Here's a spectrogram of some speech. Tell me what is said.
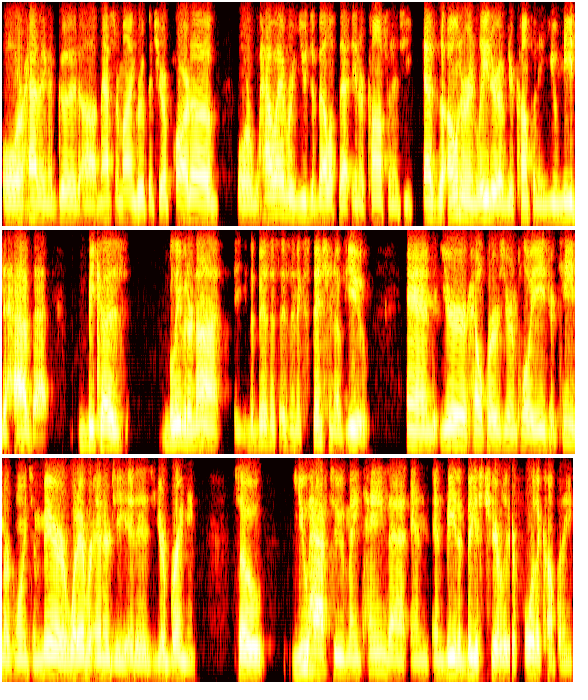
or having a good uh, mastermind group that you're a part of or however you develop that inner confidence. You, as the owner and leader of your company you need to have that because believe it or not the business is an extension of you and your helpers your employees your team are going to mirror whatever energy it is you're bringing. So you have to maintain that and and be the biggest cheerleader for the company,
